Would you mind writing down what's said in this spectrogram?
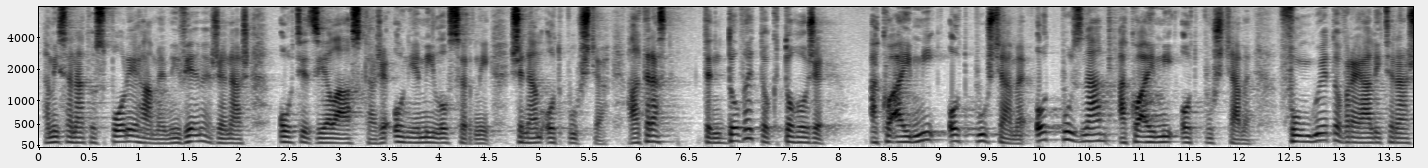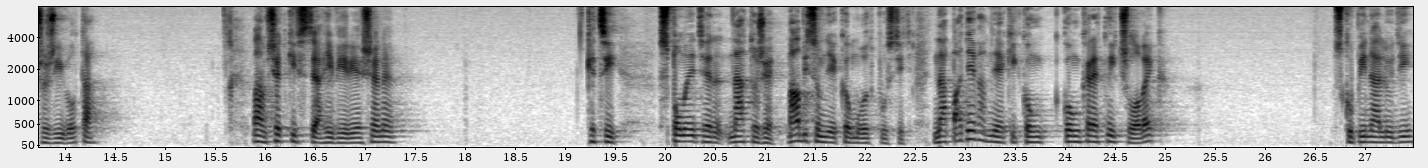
A my sa na to spoliehame. My vieme, že náš Otec je láska, že On je milosrdný, že nám odpúšťa. Ale teraz ten dovetok toho, že ako aj my odpúšťame, odpúsť nám, ako aj my odpúšťame. Funguje to v realite nášho života? Mám všetky vzťahy vyriešené? Keď si Spomeniete na to, že mal by som niekomu odpustiť. Napadne vám nejaký kon- konkrétny človek? Skupina ľudí?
